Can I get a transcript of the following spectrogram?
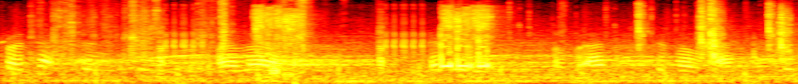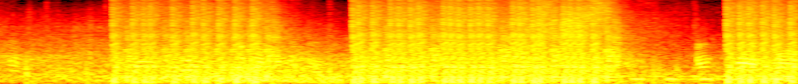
Protection team alert. Evidence of uncivil activity in this community. Assemble.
